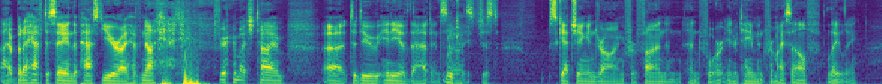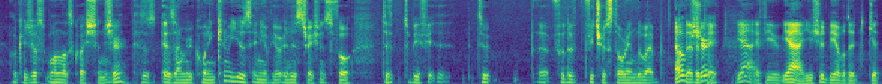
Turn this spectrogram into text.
But I have to say, in the past year, I have not had very much time uh, to do any of that, and so Okay. it's just sketching and drawing for fun and, and for entertainment for myself lately. Okay, just one last question. Sure. As, as I'm recording, can we use any of your illustrations for to to be fi- to uh, for the feature story on the web? Oh, sure. okay? Yeah, if you yeah, you should be able to get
